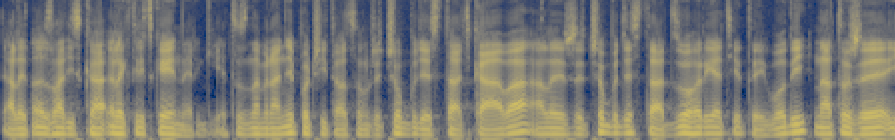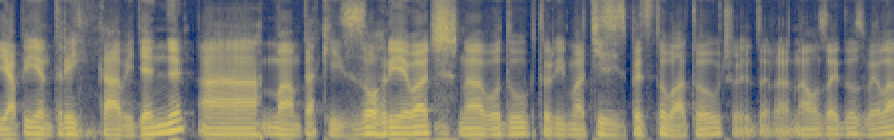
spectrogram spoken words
ale z hľadiska elektrickej energie. To znamená, nepočítal som, že čo bude stať káva, ale že čo bude stať zohriatie tej vody na to, že ja pijem 3 kávy denne a mám taký zohrievač na vodu, ktorý má 1500 W, čo je teda naozaj dosť veľa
